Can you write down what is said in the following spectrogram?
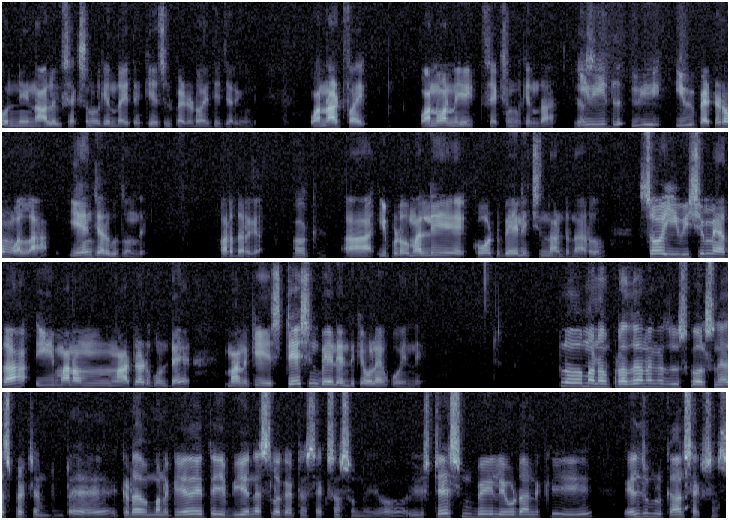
కొన్ని నాలుగు సెక్షన్ల కింద అయితే కేసులు పెట్టడం అయితే జరిగింది. One nought five one one eight సెక్షన్ల కింద. ఇవి ఇవి పెట్టడం వల్ల ఏం జరుగుతుంది ఫర్దర్గా? ఇప్పుడు మళ్ళీ కోర్టు బెయిల్ ఇచ్చింది అంటున్నారు సో ఈ విషయం మీద ఈ మనం మాట్లాడుకుంటే మనకి స్టేషన్ బెయిల్ ఎందుకు ఇవ్వలేకపోయింది? లో మనం ప్రధానంగా చూసుకోవాల్సిన ఆస్పెక్ట్ ఏంటంటే ఇక్కడ మనకి ఏదైతే ఈ బిఎన్ఎస్లో కట్టిన సెక్షన్స్ ఉన్నాయో ఈ స్టేషన్ బెయిల్ ఇవ్వడానికి ఎలిజిబుల్ కాన్ సెక్షన్స్.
